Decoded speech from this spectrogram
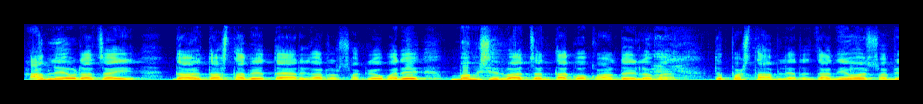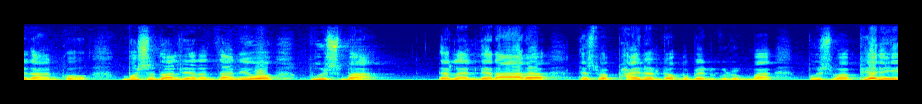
हामीले एउटा चाहिँ द दस्तावेज तयार गर्न सक्यौँ भने मङ्सिरमा जनताको घर दैलोमा त्यो प्रस्ताव लिएर जाने हो संविधानको मसुदा लिएर जाने हो पुसमा त्यसलाई लिएर आएर त्यसमा फाइनल डकुमेन्टको रूपमा पुसमा फेरि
